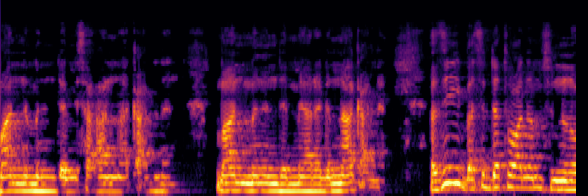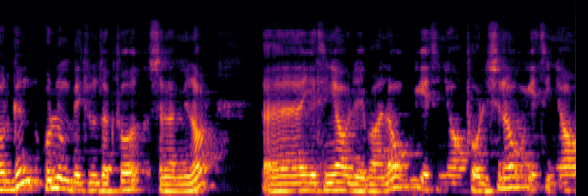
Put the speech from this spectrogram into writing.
ማን ምን እንደሚሰራ እናውቃለን። ማን ምን እንደሚያደርግ እናውቃለን። እዚህ በስደቱ ዓለም ስንኖር ግን ሁሉም ቤቱን ዘግቶ ስለሚኖር የትኛው ሌባ ነው፣ የትኛው ፖሊስ ነው፣ የትኛው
